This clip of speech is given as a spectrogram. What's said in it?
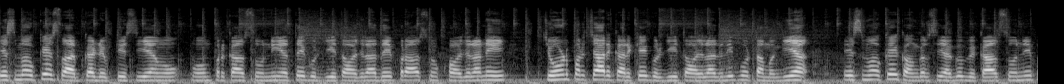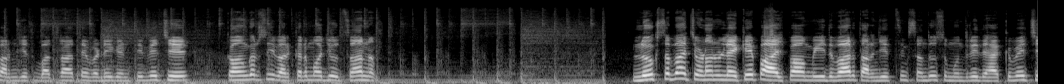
ਇਸ ਮੌਕੇ ਸਾਬਕਾ ਡਿਪਟੀ ਸੀਐਮ ਓਮ ਪ੍ਰਕਾਸ਼ ਸੋਨੀ ਅਤੇ ਗੁਰਜੀਤ ਔਜਲਾ ਦੇ ਭਰਾ ਸੁਖ ਔਜਲਾ ਨੇ ਚੋਣ ਪ੍ਰਚਾਰ ਕਰਕੇ ਗੁਰਜੀਤ ਔਜਲਾ ਦੇ ਲਈ ਵੋਟਾਂ ਮੰਗੀਆਂ। ਇਸ ਮੌਕੇ ਕਾਂਗਰਸੀ ਆਗੂ ਵਿਕਾਸ ਸੋਨੀ, ਪਰਮਜੀਤ ਬਤਰਾ ਅਤੇ ਵੱਡੀ ਗਿਣਤੀ ਵਿੱਚ ਕਾਂਗਰਸੀ ਵਰਕਰ ਮੌਜੂਦ ਸਨ। ਲੋਕ ਸਭਾ ਚੋਣਾਂ ਨੂੰ ਲੈ ਕੇ ਭਾਜਪਾ ਉਮੀਦਵਾਰ ਤਰਨਜੀਤ ਸਿੰਘ ਸੰਧੂ ਸਮੁੰਦਰੀ ਦੇ ਹੱਕ ਵਿੱਚ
